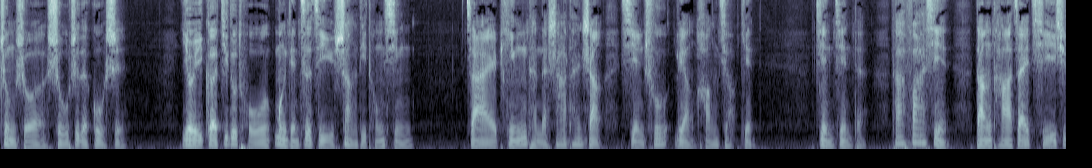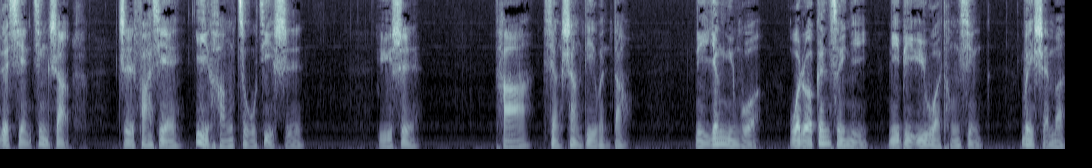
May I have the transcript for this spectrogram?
众所熟知的故事，有一个基督徒梦见自己与上帝同行，在平坦的沙滩上显出两行脚印。渐渐的，他发现，当他在崎岖的险境上，只发现一行足迹时，于是，他向上帝问道：“你应允我，我若跟随你，你必与我同行。为什么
